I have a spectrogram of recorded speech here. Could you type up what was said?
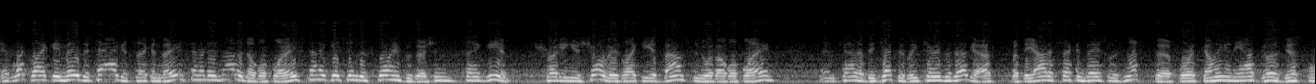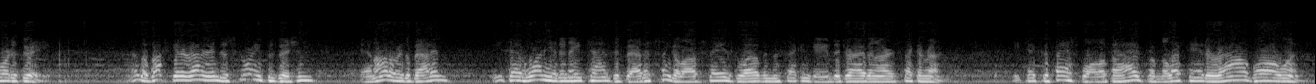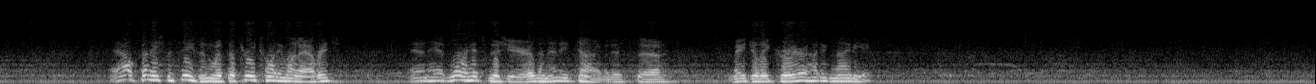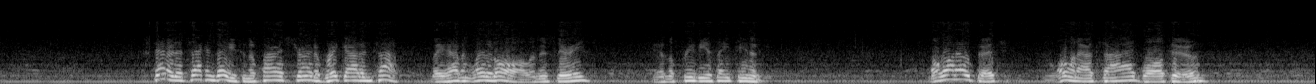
It looked like he made the tag at second base, and it is not a double play. Stennett gets into scoring position. Sanguine shrugging his shoulders like he had bounced into a double play and kind of dejectedly turns the dugout. But the out at second base was not uh, forthcoming, and the out goes just four to three. Well, the Bucks get a runner into scoring position, and Oliver the batter. He's had one hit and eight times at bat, a single off Cey's glove in the second game to drive in our second run. He takes a fastball up high from the left-hander Rau, ball one. Al finished the season with a 321 average and had more hits this year than any time in his uh, major league career, 198. Stennett at second base, and the Pirates trying to break out in top. They haven't led at all in this series in the previous 18 innings. A 1-0 pitch, low one outside, ball two.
